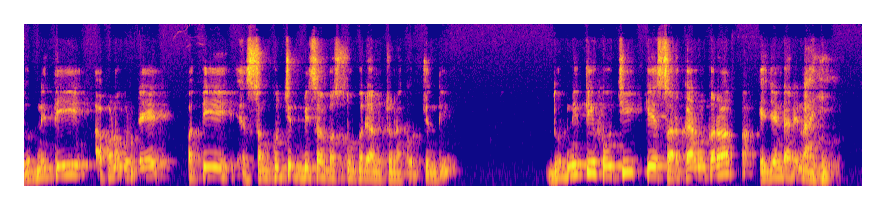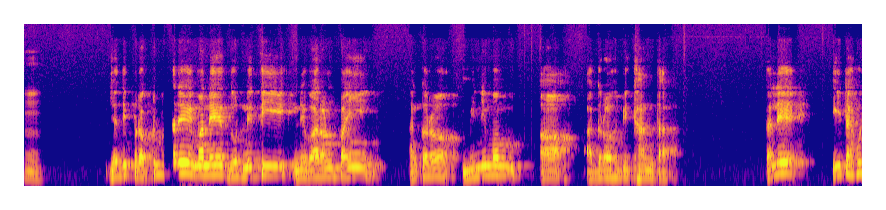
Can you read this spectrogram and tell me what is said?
दुर्नीति गोटे अति संकुचित विषय वस्तु आलोचना कर दुर्नीति हूँ के सरकार एजेंडा नहीं जदि प्रकृत मान दुर्नीति निवारण पर मिनिमम आग्रह भी था यहाँ हूँ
